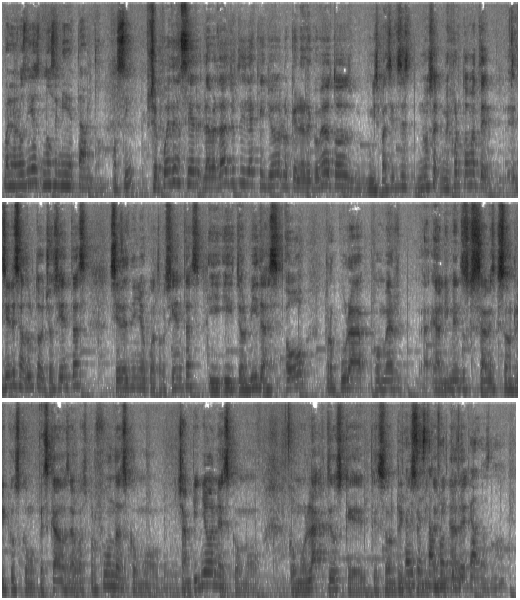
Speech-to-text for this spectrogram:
bueno, en los niños no se mide tanto, ¿o sí? Se puede hacer, la verdad yo te diría que yo lo que le recomiendo a todos mis pacientes es, no sé, mejor tómate, eh, si eres adulto 800, si eres niño 400 y, te olvidas. O procura comer eh, alimentos que sabes que son ricos como pescados de aguas profundas, como champiñones, como, como lácteos que, que son ricos en vitamina están fortificados, ¿no?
